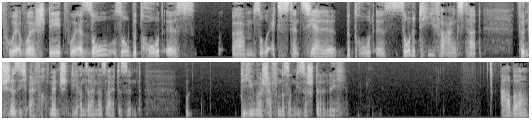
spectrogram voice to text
wo er, wo er steht, wo er so, so bedroht ist, ähm, so existenziell bedroht ist, so eine tiefe Angst hat, wünscht er sich einfach Menschen, die an seiner Seite sind. Und die Jünger schaffen das an dieser Stelle nicht. Aber,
